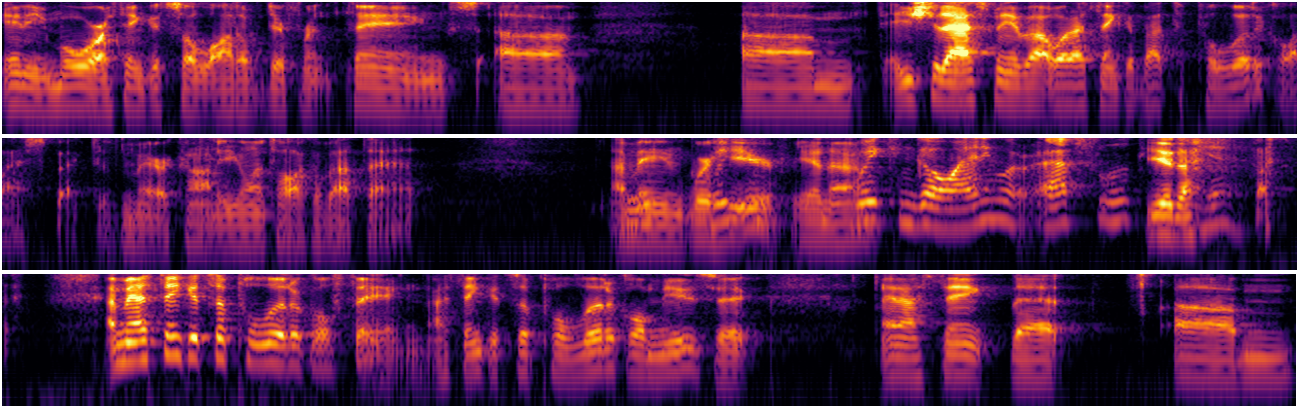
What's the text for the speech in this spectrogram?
anymore. I think it's a lot of different things. Uh, um, you should ask me about what I think about the political aspect of Americana. You want to talk about that? I mean, we're We here, can- you know. We can go anywhere, absolutely. You know? Yeah. I mean, I think it's a political thing. I think it's a political music, and I think that, um,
